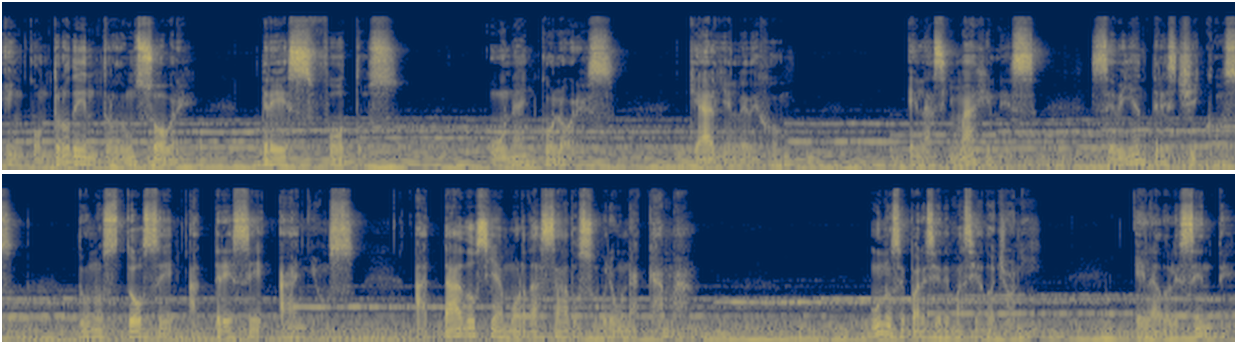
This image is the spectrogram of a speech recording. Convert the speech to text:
encontró dentro de un sobre tres fotos, una en colores, que alguien le dejó. En las imágenes se veían tres chicos de unos 12 a 13 años, atados y amordazados sobre una cama. Uno se parecía demasiado a Johnny. El adolescente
